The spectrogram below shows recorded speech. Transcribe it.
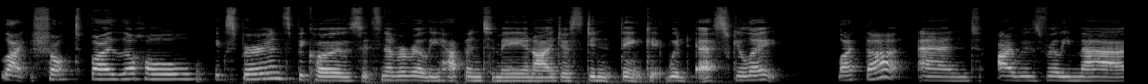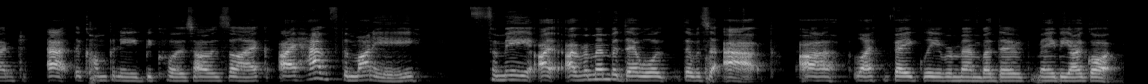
like shocked by the whole experience because it's never really happened to me and I just didn't think it would escalate like that and I was really mad at the company because I was like I have the money for me I I remember there was there was an app I like vaguely remember there maybe I got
